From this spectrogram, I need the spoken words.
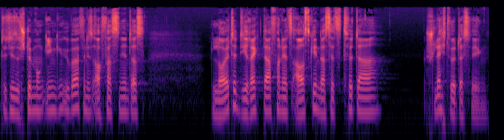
durch diese Stimmung ihm gegenüber, finde ich es auch faszinierend, dass Leute direkt davon jetzt ausgehen, dass jetzt Twitter schlecht wird deswegen.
